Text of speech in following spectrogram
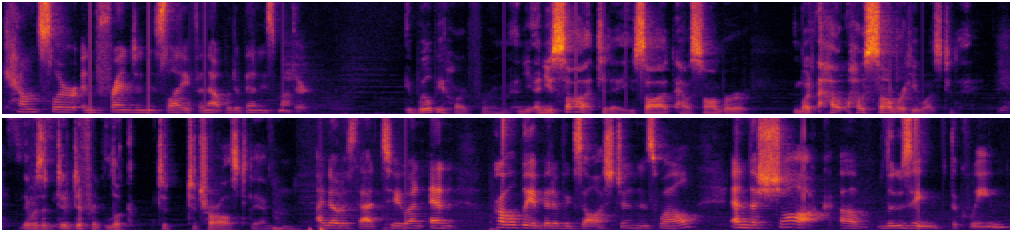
counselor and friend in his life, and that would have been his mother. It will be hard for him, and you, and you saw it today. You saw it how somber, how how somber he was today. Yes, there was a d- different look to, to Charles today. Mm-hmm. I noticed that too, and and probably a bit of exhaustion as well, and the shock of losing the Queen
